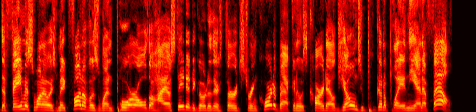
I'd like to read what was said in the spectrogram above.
the famous one I always make fun of was when poor old Ohio State had to go to their third string quarterback, and it was Cardale Jones who's going to play in the NFL.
